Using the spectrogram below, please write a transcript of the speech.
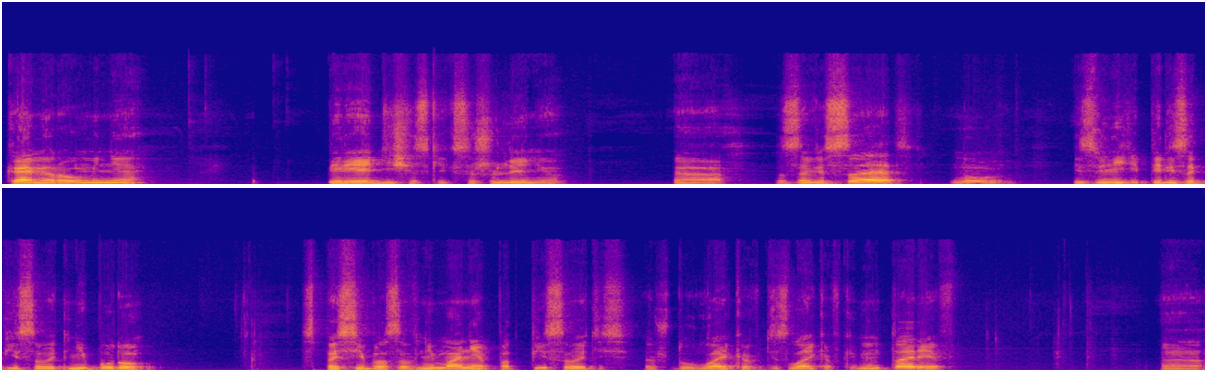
Камера у меня периодически, к сожалению, э, зависает. Ну, извините, перезаписывать не буду. Спасибо за внимание. Подписывайтесь. Жду лайков, дизлайков, комментариев. Э,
